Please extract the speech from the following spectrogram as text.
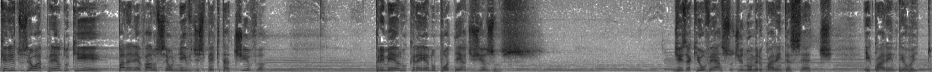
queridos, eu aprendo que para elevar o seu nível de expectativa, primeiro creia no poder de Jesus. Diz aqui o verso de número 47 e 48.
